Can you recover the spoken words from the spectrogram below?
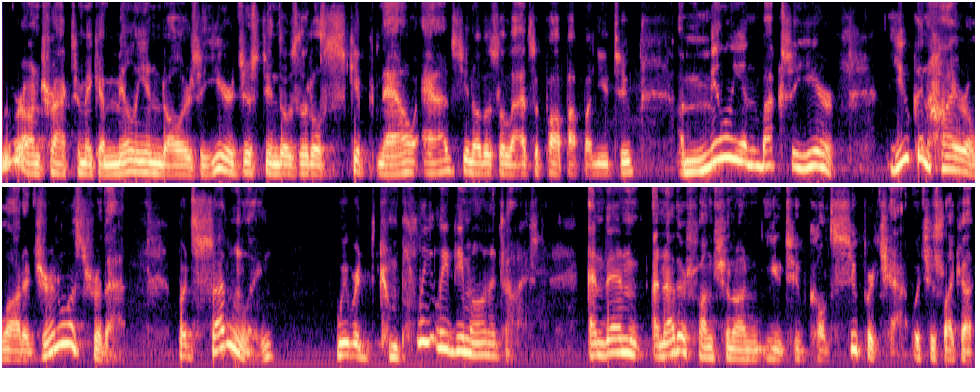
we were on track to make a million dollars a year just in those little skip now ads, you know, those little ads that pop up on YouTube. A million bucks a year. You can hire a lot of journalists for that. But suddenly we were completely demonetized. And then another function on YouTube called Super Chat, which is like a,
